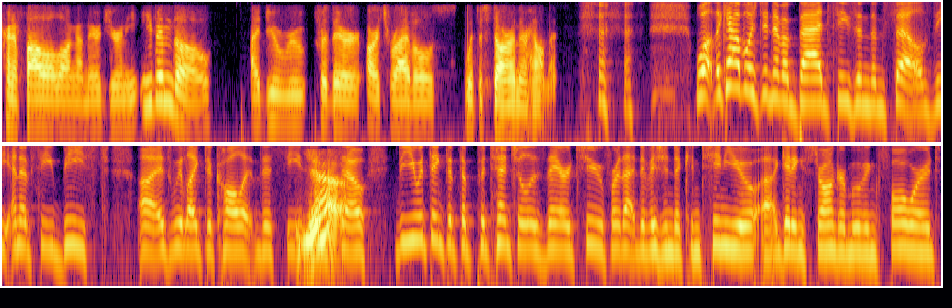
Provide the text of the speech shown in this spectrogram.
kind of follow along on their journey, even though I do root for their arch rivals with the star on their helmet. well, the Cowboys didn't have a bad season themselves. The NFC Beast, uh, as we like to call it this season. Yeah. So you would think that the potential is there too for that division to continue uh, getting stronger moving forward.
